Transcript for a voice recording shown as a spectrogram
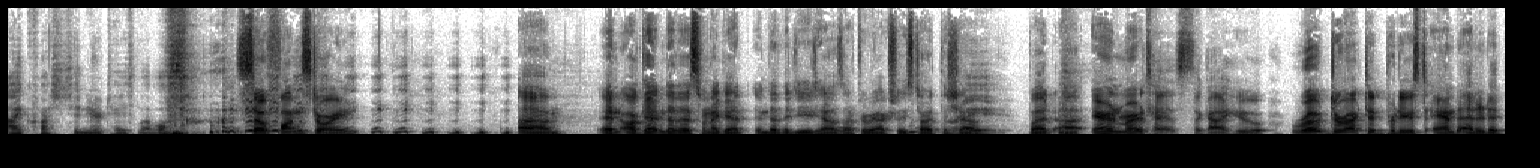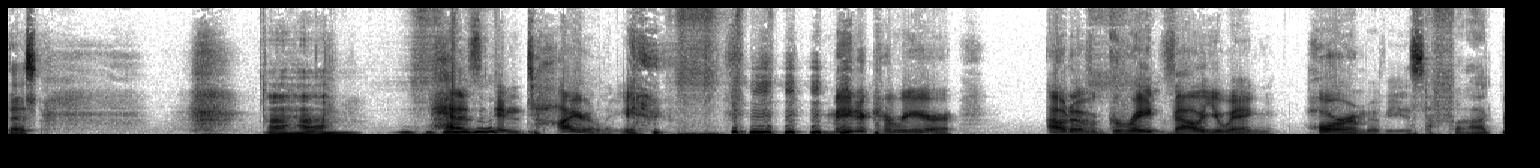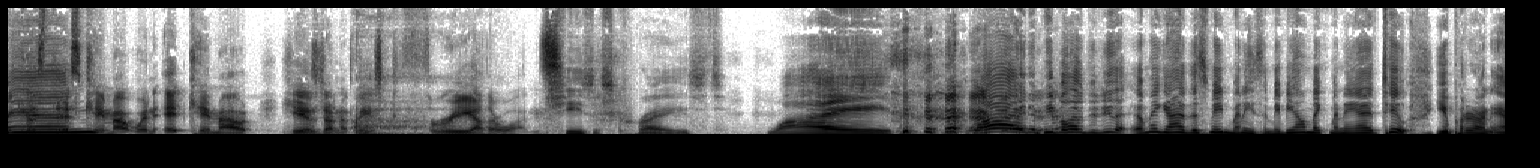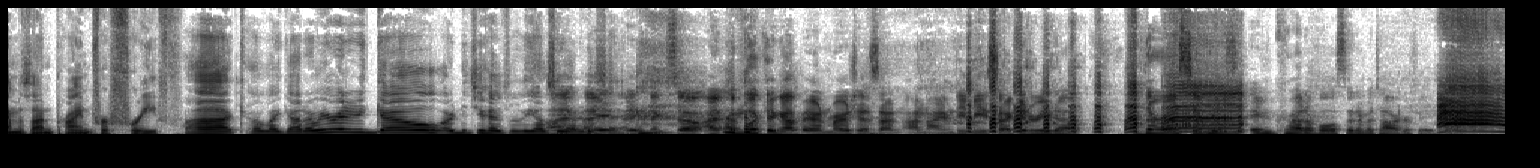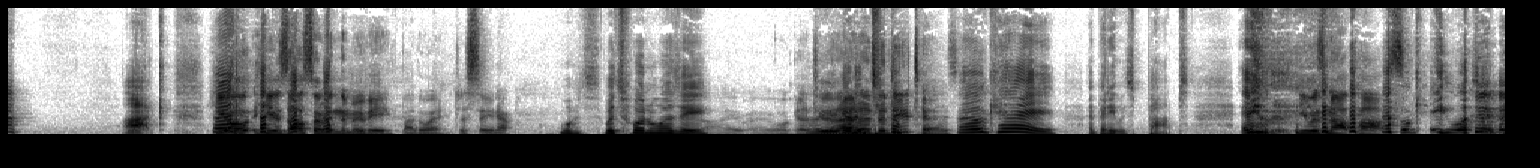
I question your taste levels. so fun story. Um, and I'll get into this when I get into the details after we actually start the show. Right. But uh, Aaron Mirtes, the guy who wrote, directed, produced, and edited this, Uh huh. Has entirely made a career out of great valuing horror movies. Fuck. Because this came out when it came out, he has done at least three other ones. Jesus Christ. Why? Why do people have to do that? Oh my god, this made money, so maybe I'll make money at it too. You put it on Amazon Prime for free. Fuck. Oh my god, are we ready to go? Or did you have something else you I, wanted to say? I, I think so. I, I'm looking up Aaron Mirtes on, on IMDb so I can read up the rest of his incredible cinematography. ah! Fuck. He, he is also in the movie, by the way, just so you know. What's, which one was he? I will get Oh, to you're that in the details. Okay. I bet he was Pops. Anyway. He was not Pops. okay, he wasn't.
